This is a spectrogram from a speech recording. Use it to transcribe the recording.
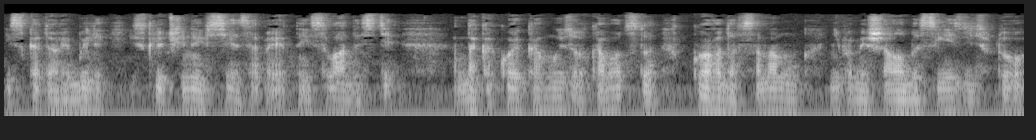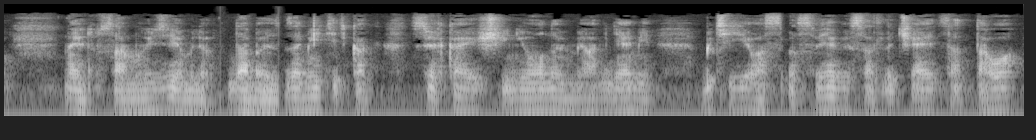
из которой были исключены все запретные сладости. Однако кое-кому из руководства города самому не помешало бы съездить в тур на эту самую землю, дабы заметить, как сверкающий неоновыми огнями бытие Лас-Вегаса отличается от того,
